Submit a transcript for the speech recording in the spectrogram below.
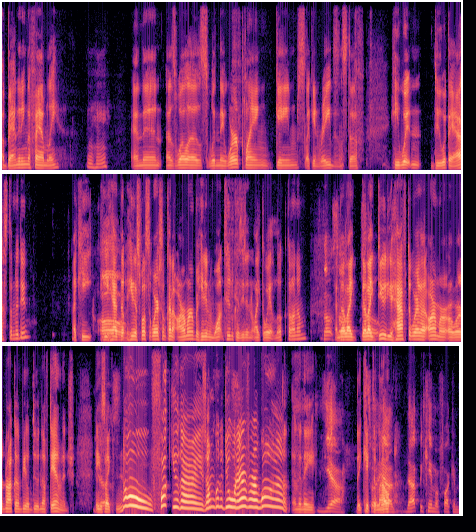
Abandoning the family, Mm-hmm. and then as well as when they were playing games like in raids and stuff, he wouldn't do what they asked him to do. Like he he had the, Oh. he was supposed to wear some kind of armor, but he didn't want to because he didn't like the way it looked on him. No, And so, they're like they're like, dude, you have to wear that armor or we're not gonna be able to do enough damage. And he's like, no, fuck you guys, I'm gonna do whatever I want. And then they yeah, they kicked so, him yeah, out. That became a fucking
